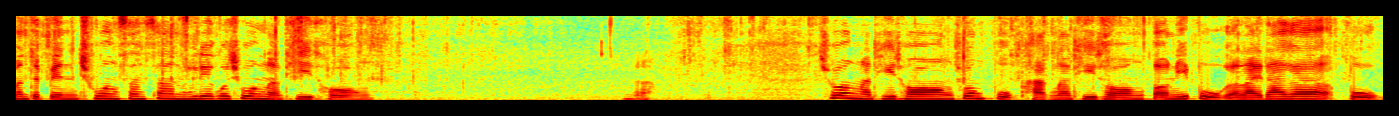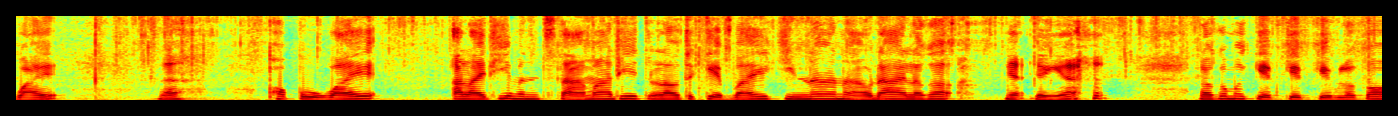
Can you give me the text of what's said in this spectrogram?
มันจะเป็นช่วงสั้นๆเขาเรียกว่าช่วงนาทีทองนะช่วงนาทีทอง ช่วงปลูกผักนาทีทอง ตอนนี้ปลูกอะไรได้ก็ปลูกไว้ นะ พอปลูกไว้อะไรที่มันสามารถที่เราจะเก็บไว้กินหน้าหนาวได้แล้วก็เนี่ยอย่างเงี้ยเราก็มาเก็บเก็บเก็บแล้วก็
